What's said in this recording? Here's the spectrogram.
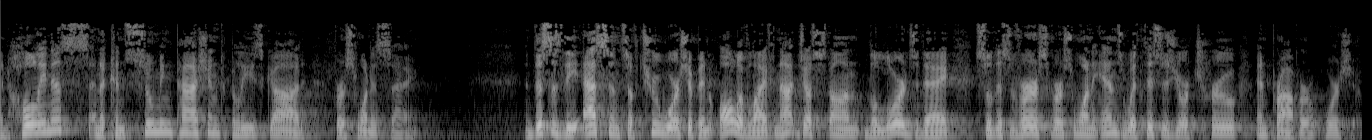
and holiness and a consuming passion to please God, verse 1 is saying. And this is the essence of true worship in all of life, not just on the Lord's day. So this verse, verse 1 ends with, this is your true and proper worship.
